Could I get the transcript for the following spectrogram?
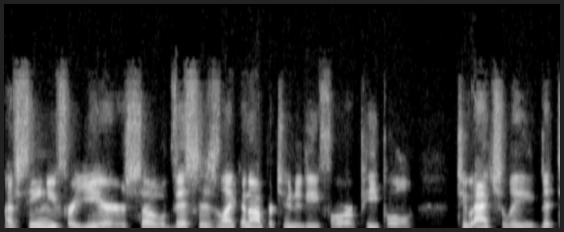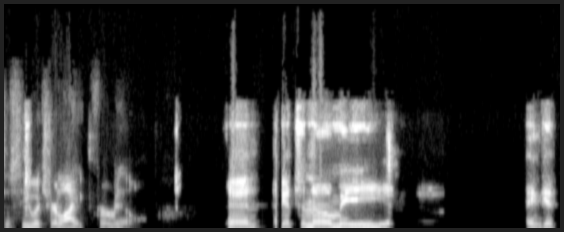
I've seen you for years, so this is like an opportunity for people to actually get to see what you're like for real and get to know me and get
